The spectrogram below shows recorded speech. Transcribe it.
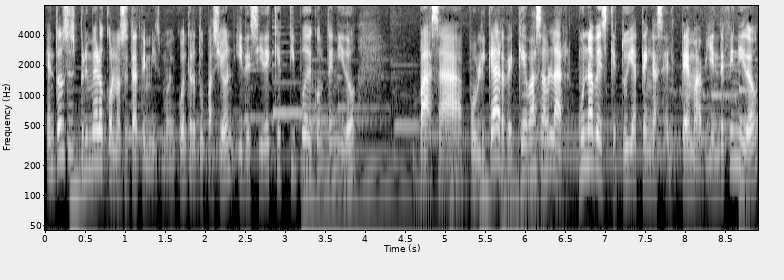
Entonces primero conócete a ti mismo, encuentra tu pasión y decide qué tipo de contenido vas a publicar, de qué vas a hablar. Una vez que tú ya tengas el tema bien definido,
